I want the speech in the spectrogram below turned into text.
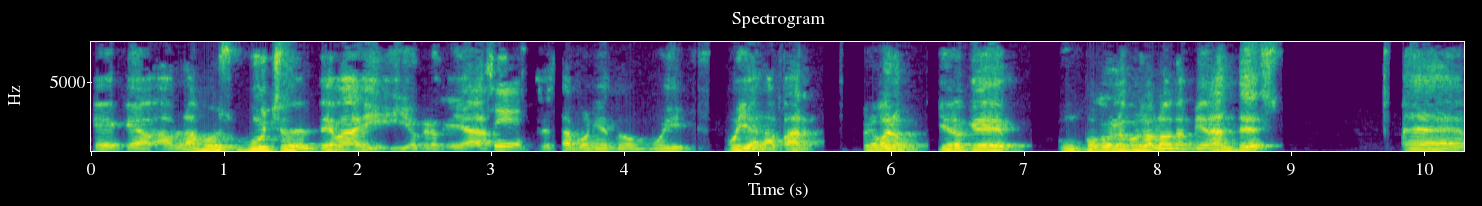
que- que hablamos mucho del tema y, y yo creo que ya Sí. se está poniendo muy, muy a la par. Pero bueno, quiero que, un poco lo hemos hablado también antes, eh,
